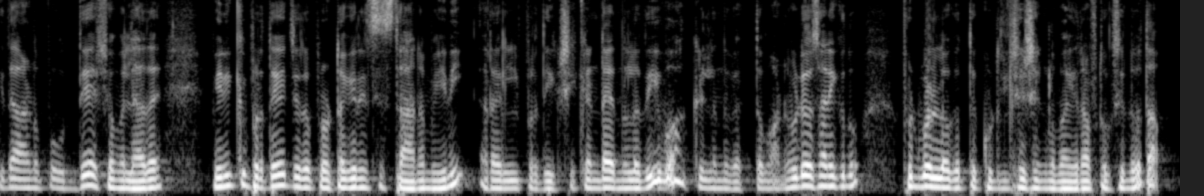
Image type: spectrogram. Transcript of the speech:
ഇതാണ് ഇപ്പോൾ ഉദ്ദേശമല്ലാതെ വിനിക്ക് പ്രത്യേകിച്ച് ഒരു പ്രൊട്ടഗനിസ്റ്റ് സ്ഥാനം ഇനി റെയിൽ പ്രതീക്ഷിക്കേണ്ട എന്നുള്ളത് ഈ വാക്കിൽ നിന്ന് വ്യക്തമാണ്. വീഡിയോ അവസാനിക്കുന്നു. ഫുട്ബോൾ ലോകത്തെ കൂടുതൽ വിശേഷങ്ങളുമായി റാഫ്റ്റോക്സിന്റെ എത്താം.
